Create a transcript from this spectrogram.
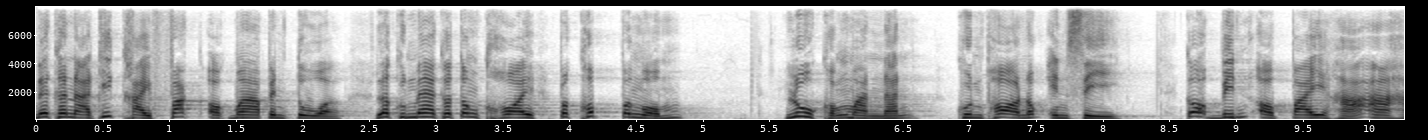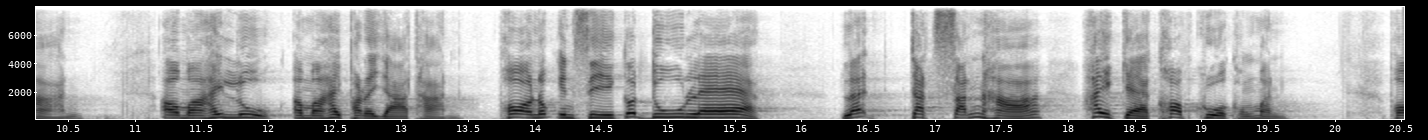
ในขณะที่ไข่ฟักออกมาเป็นตัว แล้วคุณแม่ก็ต้องคอยประคบประงม ลูกของมันนั้น คุณพ่อนกเอินทรีก็บินออกไปหาอาหาร เอามาให้ลูกเอามาให้ภรรยาทาน พ่อนกเอินทรีก็ดูแล และจัดสรรหาให้แก่ครอบครัวของมัน พอ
